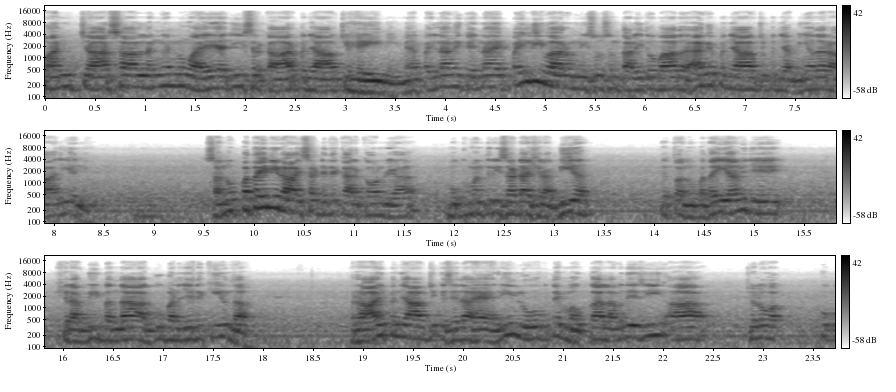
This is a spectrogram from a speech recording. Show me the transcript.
5-4 ਸਾਲ ਲੰਘਣ ਨੂੰ ਆਏ ਆ ਜੀ ਸਰਕਾਰ ਪੰਜਾਬ 'ਚ ਹੈ ਹੀ ਨਹੀਂ। ਮੈਂ ਪਹਿਲਾਂ ਵੀ ਕਹਿਣਾ ਇਹ ਪਹਿਲੀ ਵਾਰ 1947 ਤੋਂ ਬਾਅਦ ਹੋਇਆ ਕਿ ਪੰਜਾਬ 'ਚ ਪੰਜਾਬੀਆਂ ਦਾ ਰਾਜ ਹੀ ਹੈ ਨਹੀਂ। ਸਾਨੂੰ ਪਤਾ ਹੀ ਨਹੀਂ ਰਾਜ ਸਾਡੇ ਤੇ ਕਰ ਕੌਣ ਰਿਹਾ। ਮੁੱਖ ਮੰਤਰੀ ਸਾਡਾ ਸ਼ਰਾਬੀ ਆ। ਤੇ ਤੁਹਾਨੂੰ ਪਤਾ ਹੀ ਆ ਵੀ ਜੇ ਸ਼ਰਾਬੀ ਬੰਦਾ ਆਗੂ ਬਣ ਜੇ ਤੇ ਕੀ ਹੁੰਦਾ? ਰਾਜ ਪੰਜਾਬ 'ਚ ਕਿਸੇ ਦਾ ਹੈ ਨਹੀਂ ਲੋਕ ਤੇ ਮੌਕਾ ਲੱਭਦੇ ਸੀ। ਆ ਚਲੋ ਉਹ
